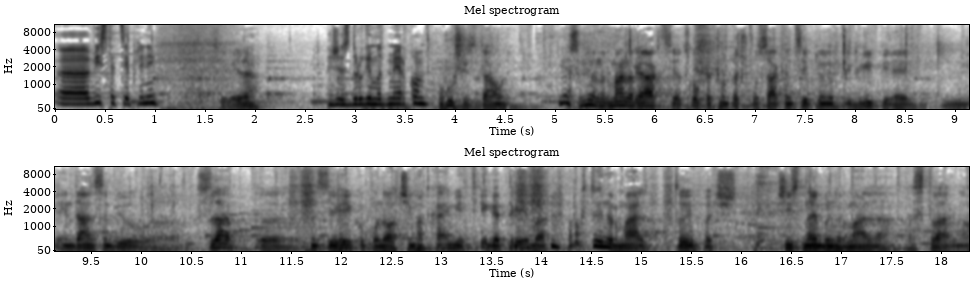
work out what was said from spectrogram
Uh, vi ste cepljeni? Seveda. Že z drugim odmerkom? Uh, že zdavne. Ja, sem imel normalno reakcijo, tako kot imam pač po vsakem cepljenju pri gripi. Ne. En dan sem bil uh, slab, uh, sem si rekel po noči, ma kaj mi je tega treba, ampak to je normalno, to je pač čist najbolj normalna stvar. No.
